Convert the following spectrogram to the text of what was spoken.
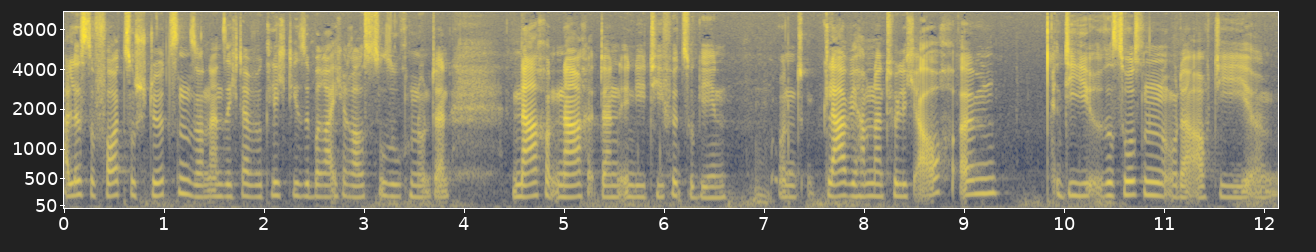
alles sofort zu stürzen, sondern sich da wirklich diese Bereiche rauszusuchen und dann nach und nach dann in die Tiefe zu gehen. Und klar, wir haben natürlich auch ähm, die Ressourcen oder auch die ähm,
